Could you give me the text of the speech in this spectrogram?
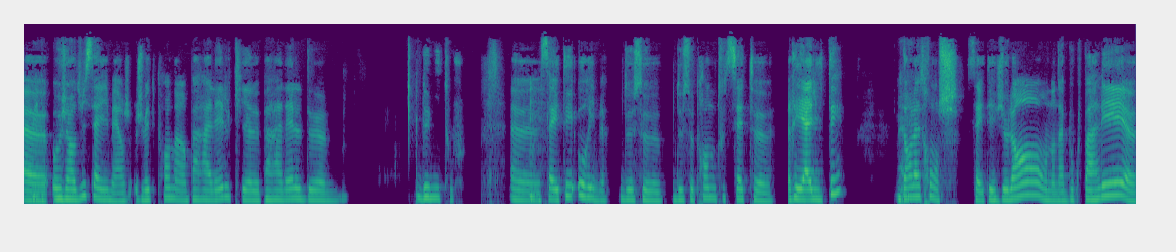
Euh, Aujourd'hui, ça émerge. Je vais te prendre un parallèle qui est le parallèle de, de MeToo. Euh, mmh. Ça a été horrible de se, de se prendre toute cette réalité dans la tronche. Ça a été violent, on en a beaucoup parlé, euh,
